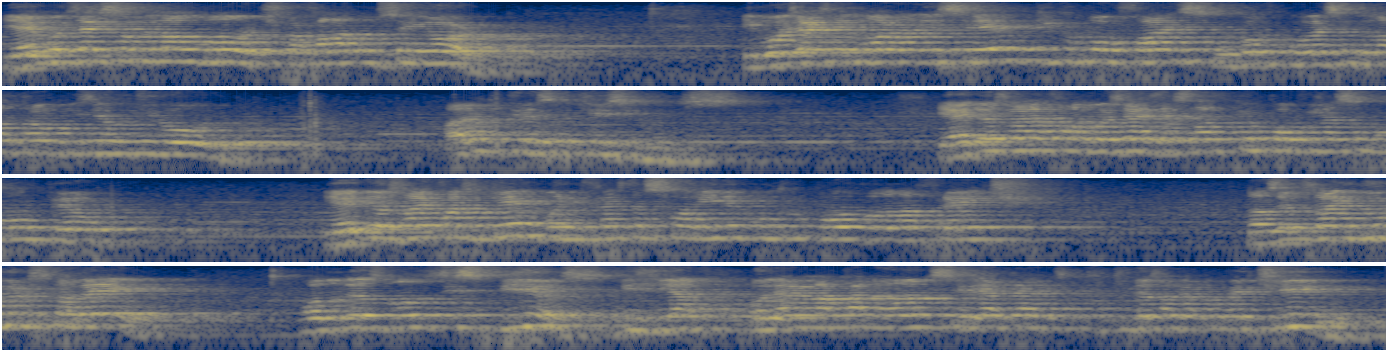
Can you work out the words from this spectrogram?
E aí Moisés sobe lá o monte para falar com o Senhor. E Moisés demora a descer, o que, que o povo faz? O povo começa a idolatrar o bezerro de ouro. Olha que interessantíssimo isso. E aí Deus lá e fala, Moisés, é lá porque o povo já se corrompeu. E aí Deus vai e faz o quê? Manifesta a sua ira contra o povo lá na frente. Nós vemos lá em números também, quando Deus manda os espias vigiar, olharem lá Canaã, que seria até que Deus havia prometido.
